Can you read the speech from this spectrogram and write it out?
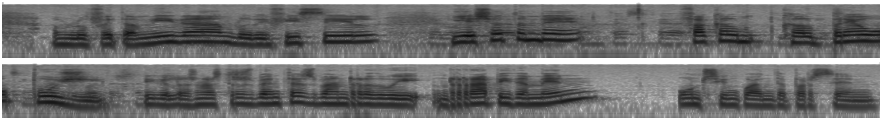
en lo fet a mida, en lo difícil, i això també fa que el, que el preu pugi. O sigui, les nostres ventes van reduir ràpidament un 50%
